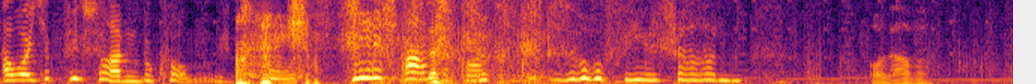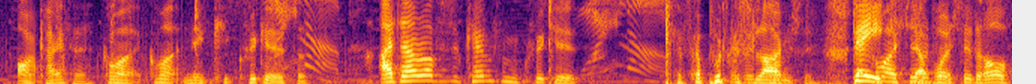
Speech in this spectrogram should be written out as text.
Aua, ich habe viel Schaden bekommen. Ich bin tot. viel Schaden bekommen. so viel Schaden. Oh, Lava. Oh, Keifel. Guck mal, guck mal, nee, Cricket ist das. Alter, hör auf zu kämpfen, Crickets. Ich hab's kaputt geschlagen. Guck mal, Steak! ich stehe Jawohl. ich steh drauf.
